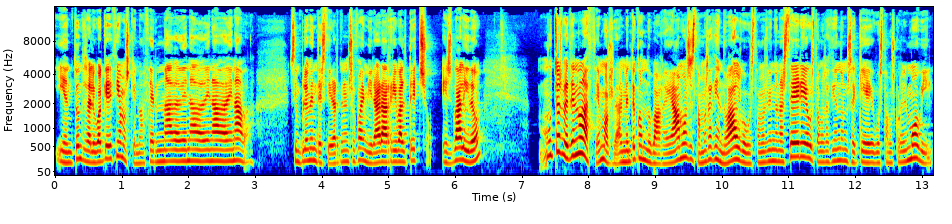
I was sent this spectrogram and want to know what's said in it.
Y entonces, al igual que decíamos que no hacer nada de nada de nada de nada, simplemente estirarte en el sofá y mirar arriba al techo es válido, muchas veces no lo hacemos. Realmente cuando vagueamos estamos haciendo algo, o estamos viendo una serie, o estamos haciendo no sé qué, o estamos con el móvil.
